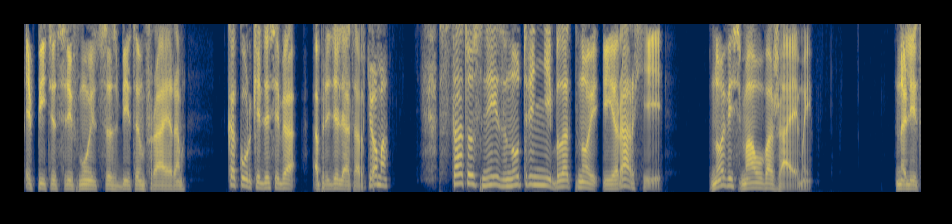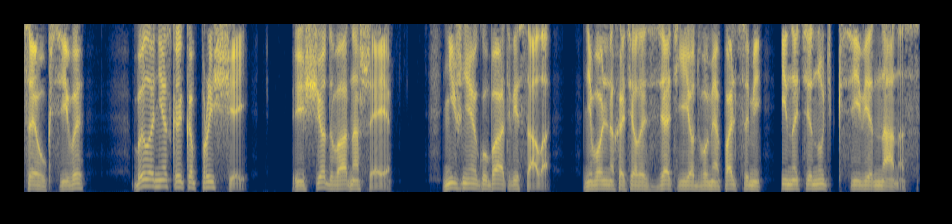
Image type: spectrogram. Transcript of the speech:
эпитет срифмуется с битым фраером, как урки для себя определят Артема, статус не из внутренней блатной иерархии, но весьма уважаемый. На лице у ксивы было несколько прыщей, еще два на шее. Нижняя губа отвисала. Невольно хотелось взять ее двумя пальцами и натянуть к сиве на нос.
